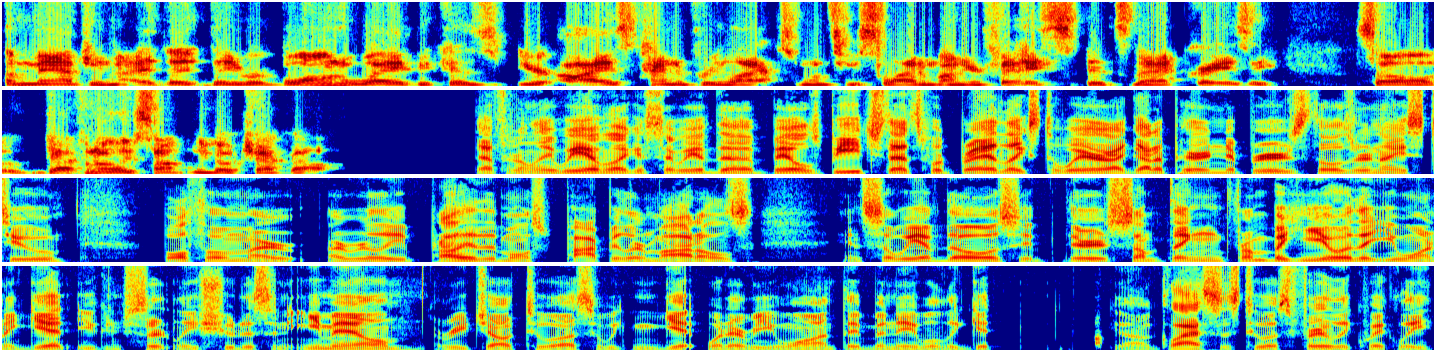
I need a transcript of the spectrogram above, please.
imagine. I, they, they, were blown away because your eyes kind of relax once you slide them on your face. It's that crazy. So definitely something to go check out. Definitely. We have, like I said, we have the Bales Beach. That's what Brad likes to wear. I got a pair of nippers. Those are nice too. Both of them are, are really probably the most popular models. And so we have those. If there's something from Bajio that you want to get, you can certainly shoot us an email, reach out to us, and we can get whatever you want. They've been able to get uh, glasses to us fairly quickly.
